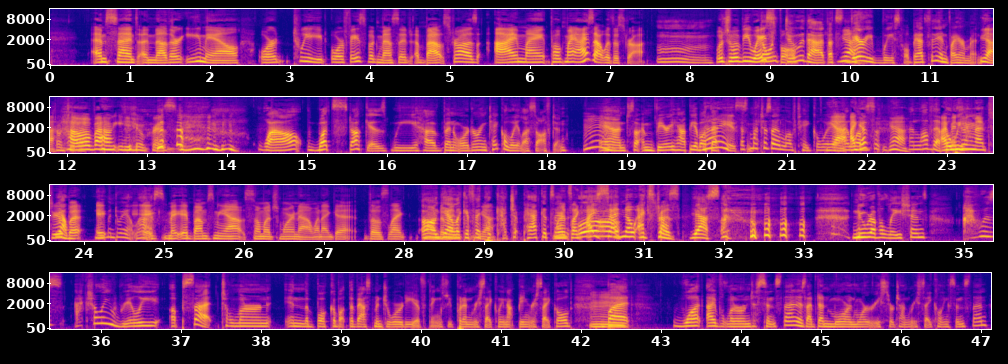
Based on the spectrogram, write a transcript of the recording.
am sent another email or tweet or Facebook message about straws, I might poke my eyes out with a straw, mm. which would be wasteful. Don't do that. That's Yeah. very wasteful. Bad for the environment. Yeah. Don't How about you, Kristen? Well, what's stuck is we have been ordering takeaway less often. And so I'm very happy about Mm. Nice. that. As much as I love takeaway. yeah, I, love- guess. Yeah, I love that. I've But been we- doing that too, yeah, but we've it, been doing it less. It, it bums me out so much more now when I get those like. oh, yeah. Like if they yeah. put ketchup packets in. where it's like Ugh. I said no extras. Yes. New revelations. I was actually really upset to learn in the book about the vast majority of things we put in recycling not being recycled. Mm. But what I've learned since then is I've done more and more research on recycling since then.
